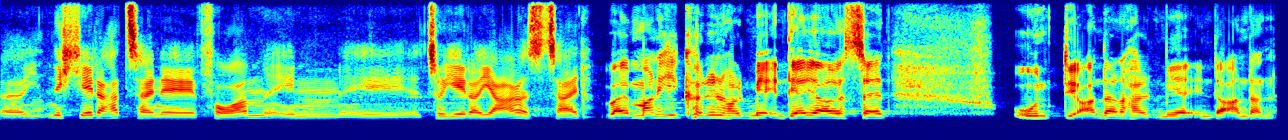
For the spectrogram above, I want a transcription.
Äh, nicht jeder hat seine Form im, äh, zu jeder Jahreszeit. Weil manche können halt mehr in der Jahreszeit und die anderen halt mehr in der anderen.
